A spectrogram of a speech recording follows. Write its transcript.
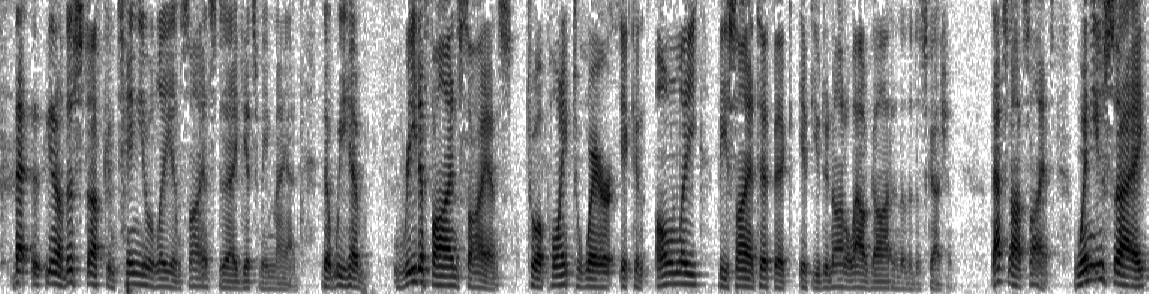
that you know, this stuff continually in science today gets me mad. That we have redefined science to a point to where it can only be scientific if you do not allow God into the discussion. That's not science. When you say,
